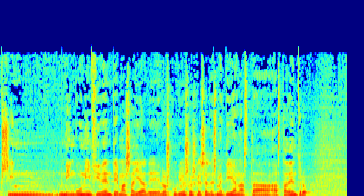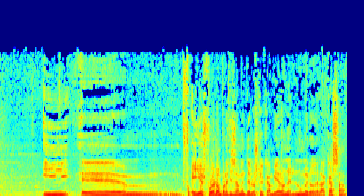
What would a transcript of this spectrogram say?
sin ningún incidente más allá de los curiosos que se les metían hasta, hasta dentro. Y eh, ellos fueron precisamente los que cambiaron el número de la casa,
